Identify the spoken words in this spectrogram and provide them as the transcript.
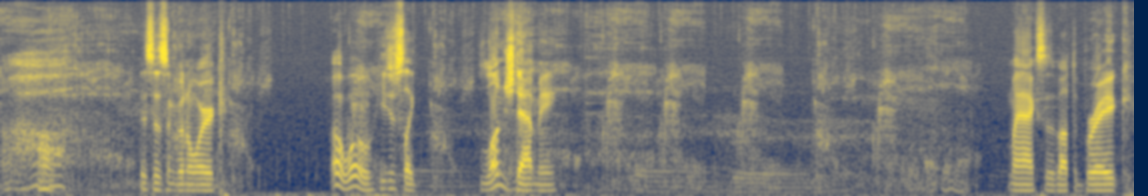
Oh, ah, this isn't gonna work. Oh, whoa! He just like lunged at me. My axe is about to break.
